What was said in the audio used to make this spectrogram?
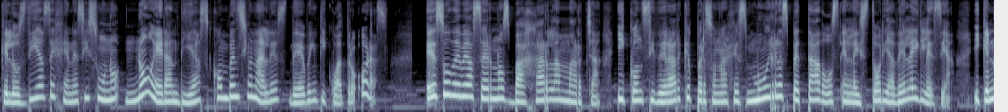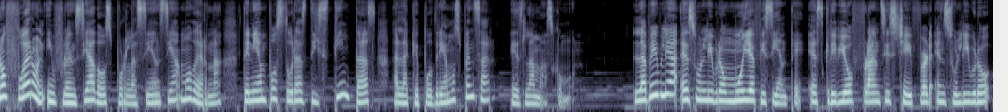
que los días de Génesis 1 no eran días convencionales de 24 horas. Eso debe hacernos bajar la marcha y considerar que personajes muy respetados en la historia de la Iglesia y que no fueron influenciados por la ciencia moderna tenían posturas distintas a la que podríamos pensar es la más común. La Biblia es un libro muy eficiente, escribió Francis Schaeffer en su libro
